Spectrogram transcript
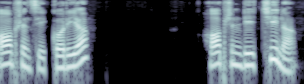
Option C, Korea. Option D, China.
